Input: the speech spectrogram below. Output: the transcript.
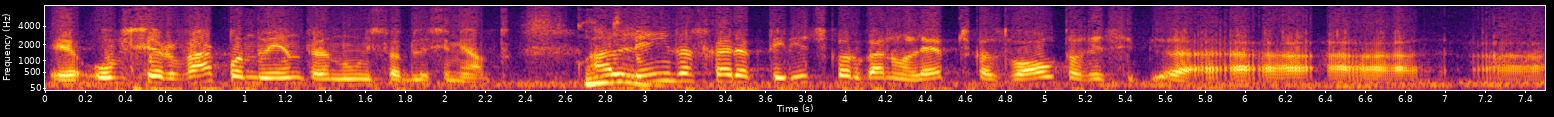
é, observar quando entra num estabelecimento. Quando... Além das características organolépticas, volto a, a, a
